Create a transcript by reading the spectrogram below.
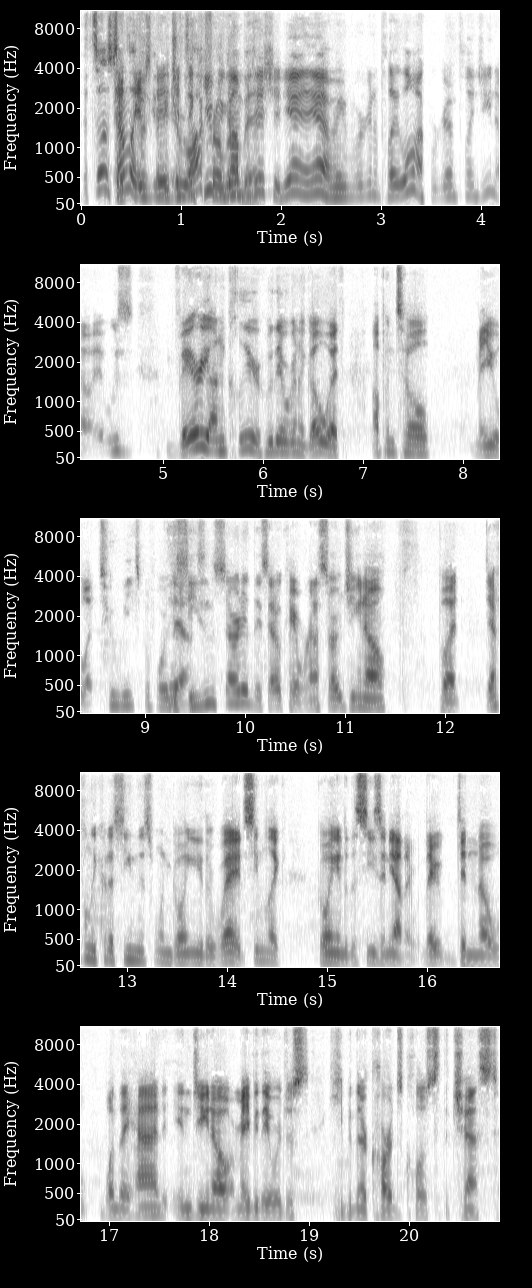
That sounds sound like it was going to be Drew Lock for a little bit. competition. Yeah, yeah. I mean, we're going to play Lock. We're going to play Geno. It was very unclear who they were going to go with up until maybe what two weeks before the Yeah. season started. They said, okay, we're going to start Geno, but definitely could have seen this one going either way. It seemed like going into the season, yeah, they, they didn't know what they had in Geno, or maybe they were just keeping their cards close to the chest.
